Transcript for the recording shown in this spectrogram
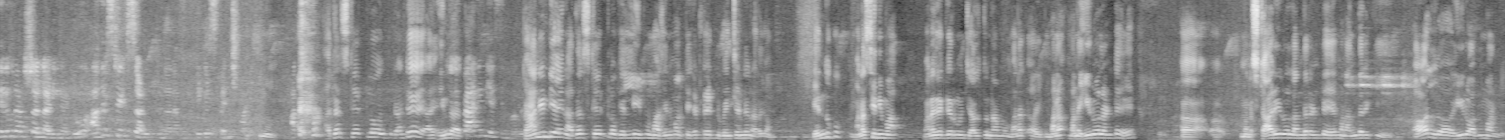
తెలుగు రాష్ట్రాల్లో అడిగినట్టు అదర్ స్టేట్స్ అడుగుతున్నారా మీరు? టికెట్స్ పెంచమని. అదర్ స్టేట్లో ఇప్పుడు అంటే ఇంకా pan India cinema pan India అయిన అదర్ స్టేట్లోకి వెళ్ళి ఇప్పుడు మా సినిమాకి టికెట్ రేట్లు పెంచండి అని అడగం. ఎందుకు? మన సినిమా మన దగ్గర నుంచి వెళ్తున్నాము. మన మన మన హీరోలు అంటే మన స్టార్ హీరోలు అందరంటే మన అందరికీ ఆల్ హీరో అభిమానులు.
